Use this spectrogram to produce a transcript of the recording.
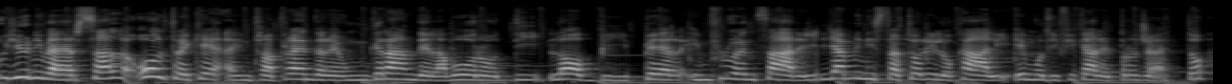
Universal, oltre che a intraprendere un grande lavoro di lobby per influenzare gli amministratori locali e modificare il progetto,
